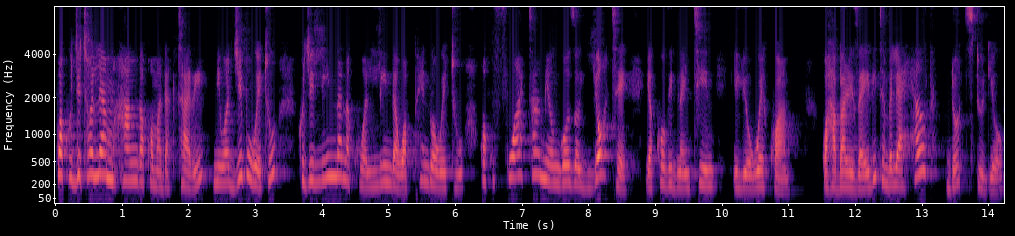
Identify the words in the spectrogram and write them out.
Kwa kujitolea mhanga kwa madaktari, ni wajibu wetu kujilinda na kuwalinda wapendwa wetu kwa kufuata miongozo yote ya COVID-19 iliyowekwa. Kwa habari zaidi tembelea health.studio.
